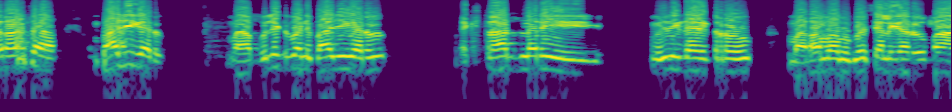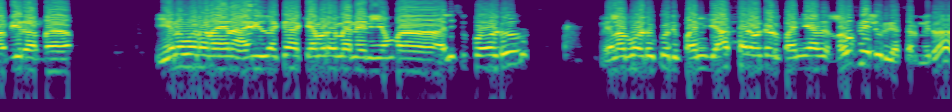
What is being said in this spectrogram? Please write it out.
తర్వాత బాజీ గారు. మా బుల్లెట్ బండి బాజీ గారు. ఎక్స్ట్రాడినరీ మ్యూజిక్ డైరెక్టర్ మా రాంబాబు గోశాల్ గారు మా అమీర్ అన్న. ఈయన కూడా ఆయన ఆయన దగ్గర కెమెరామెన్ అని అలిసిపోడు నిలబడు కొన్ని పని చేస్తానే ఉంటాడు. పని చేస్తారు లవ్ ఫెయిల్యూర్ కదా సార్ మీరు?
